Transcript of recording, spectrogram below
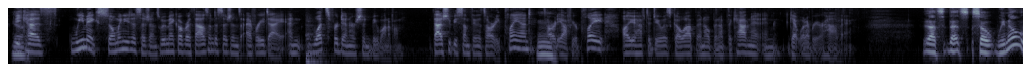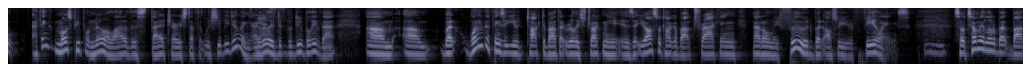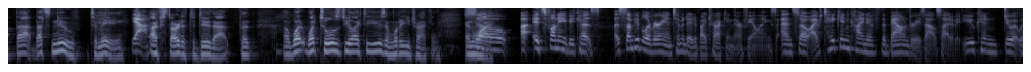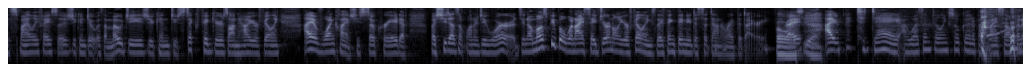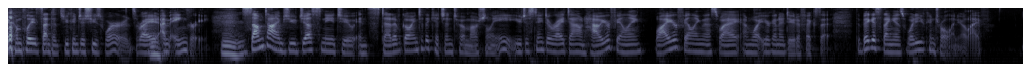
because we make so many decisions. We make over a thousand decisions every day, and what's for dinner shouldn't be one of them. That should be something that's already planned. It's already off your plate. All you have to do is go up and open up the cabinet and get whatever you're having. That's that's so we know. I think most people know a lot of this dietary stuff that we should be doing. I really do, do believe that. Um, um, but one of the things that you talked about that really struck me is that you also talk about tracking not only food but also your feelings. Mm-hmm. So tell me a little bit about that. That's new to me. Yeah. I've started to do that. But uh, what what tools do you like to use, and what are you tracking, and why? so uh, it's funny because some people are very intimidated by tracking their feelings. And so I've taken kind of the boundaries outside of it. You can do it with smiley faces, you can do it with emojis, you can do stick figures on how you're feeling. I have one client, she's so creative, but she doesn't want to do words. You know, most people, when I say journal your feelings, they think they need to sit down and write the diary. Oh, I right? yeah. I today I wasn't feeling so good about myself in a complete sentence. You can just use words, right? Mm. I'm angry. Mm-hmm. Sometimes you just need to, instead of going to the kitchen to emotionally eat, you just need to write down how you're feeling, why you're feeling this way, and what you're going to do to fix it. The biggest thing is what do you control in your life?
